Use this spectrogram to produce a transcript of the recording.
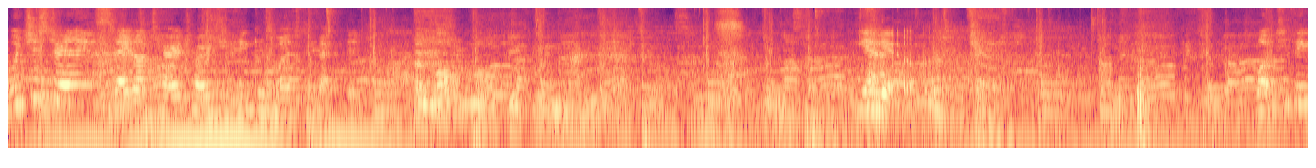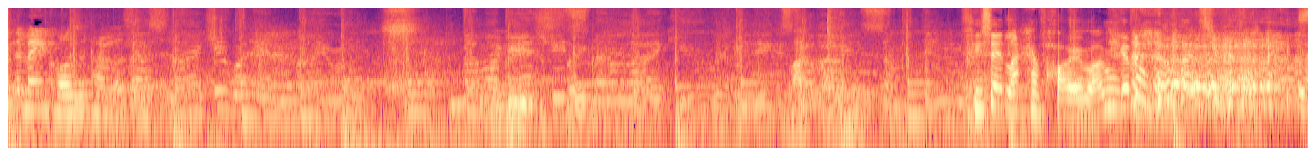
Which Australian state or territory do you think is most affected? A lot more people in the New South Wales. Yeah. Yeah. What do you think the main cause of homelessness is? Maybe it's like lack of If you say lack of home, I'm gonna punch you in the face.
